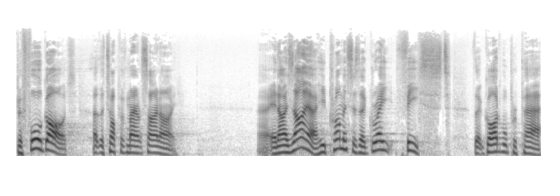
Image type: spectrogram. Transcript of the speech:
before God at the top of Mount Sinai. Uh, in Isaiah, He promises a great feast that God will prepare.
